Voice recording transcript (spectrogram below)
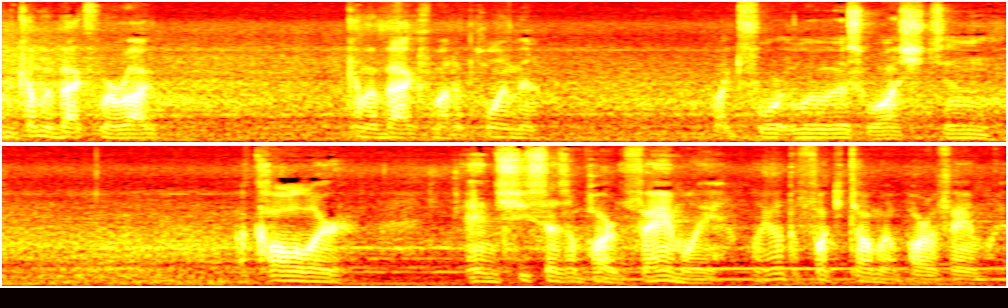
I'm coming back from Iraq, coming back from my deployment, like Fort Lewis, Washington, I call her, and she says I'm part of family. I'm like, what the fuck you talking about, part of family?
